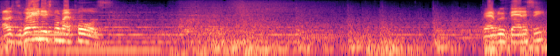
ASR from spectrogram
I was wearing this for my pulls. Granblue Fantasy.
